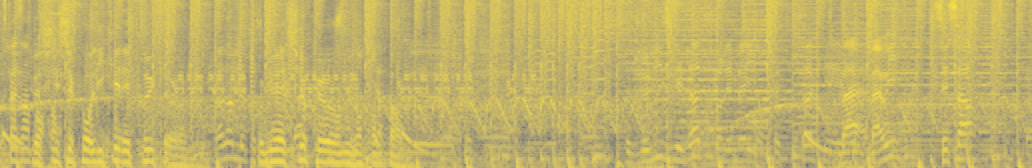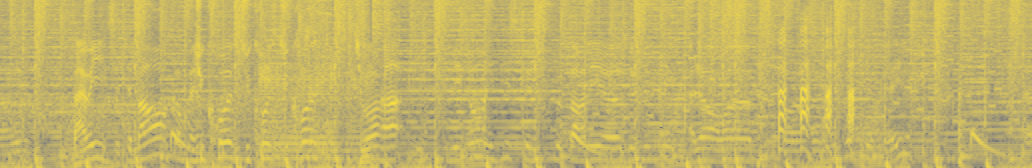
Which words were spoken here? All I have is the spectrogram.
très important. Si c'est pour liker les trucs, il faut bien être sûr qu'on nous entende pas. Je lise les dates sur les mails en fait. bah, bah oui, c'est ça. Bah oui. C'était marrant quand même. Tu creuses, tu creuses, tu creuses, tu vois. Ah, les gens ils disent que je peux parler euh, de mes mails. Alors, euh, euh, mails, euh,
